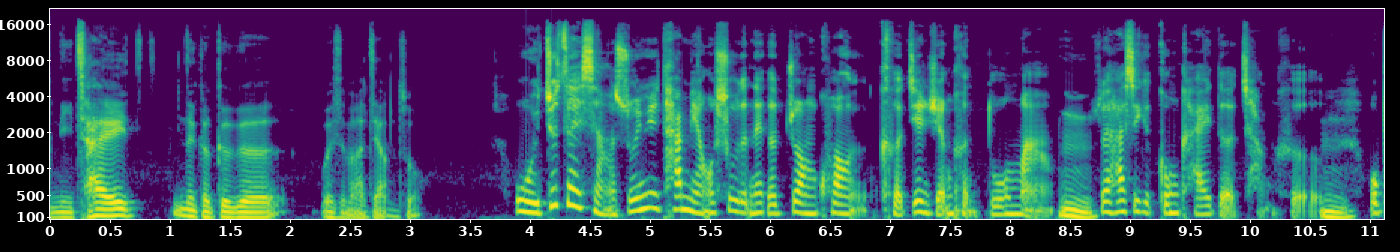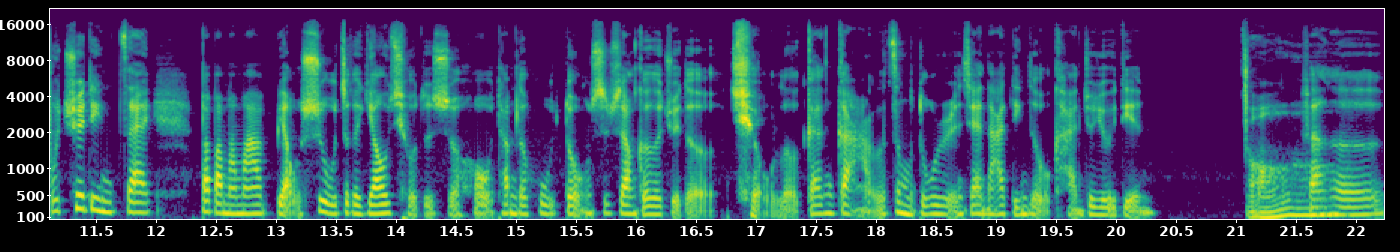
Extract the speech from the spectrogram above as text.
你猜那个哥哥为什么要这样做？我就在想说，因为他描述的那个状况，可见人很多嘛，嗯，所以他是一个公开的场合，嗯，我不确定在爸爸妈妈表述这个要求的时候，他们的互动是不是让哥哥觉得糗了、尴尬了？这么多人，现在大家盯着我看，就有一点哦，反而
